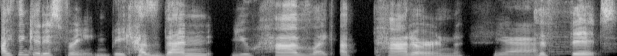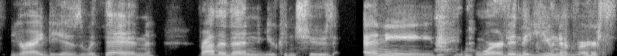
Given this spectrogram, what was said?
I think it is freeing because then you have like a pattern yeah to fit your ideas within rather than you can choose any word in the universe.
